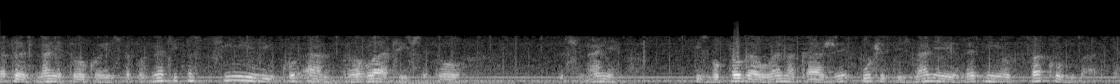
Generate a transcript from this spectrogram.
Zato je znanje to koje je isto Znači, to cijeli Kur'an provlači se to znanje. I zbog toga Ulema kaže, učiti znanje je vrednije od svakog ibadeta.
